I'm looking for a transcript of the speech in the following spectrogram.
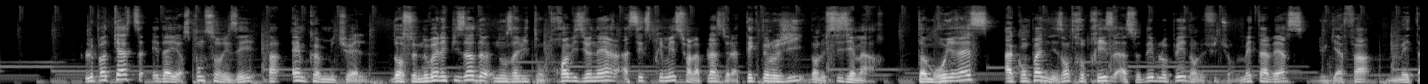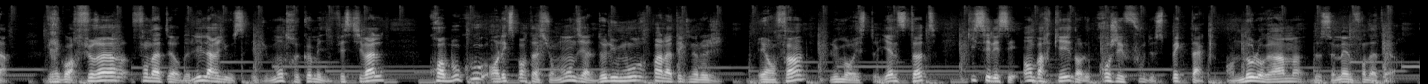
Le podcast est d'ailleurs sponsorisé par Mcom Mutuel. Dans ce nouvel épisode, nous invitons trois visionnaires à s'exprimer sur la place de la technologie dans le sixième art. Tom Rouires accompagne les entreprises à se développer dans le futur métaverse du GAFA Meta. Grégoire Führer, fondateur de l'Hilarius et du Montre Comedy Festival, croit beaucoup en l'exportation mondiale de l'humour par la technologie. Et enfin, l'humoriste Jens Stott, qui s'est laissé embarquer dans le projet fou de spectacle en hologramme de ce même fondateur.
